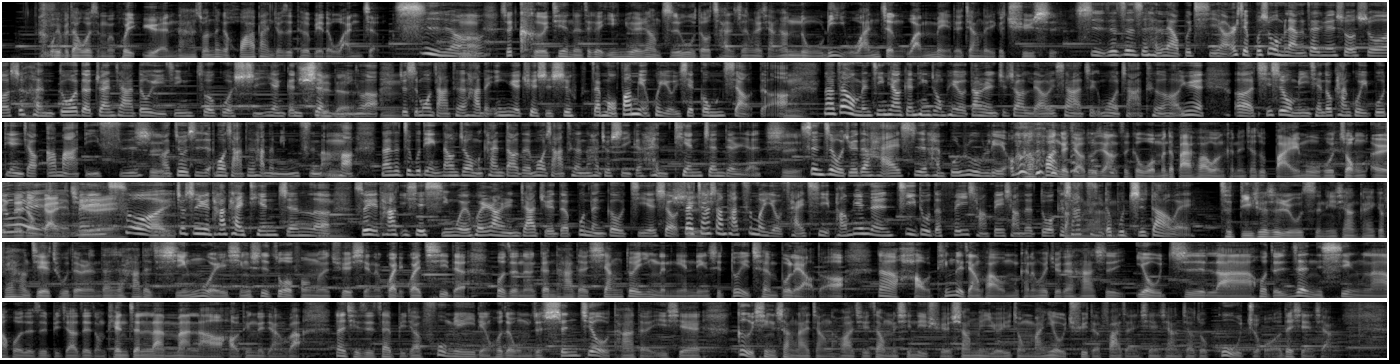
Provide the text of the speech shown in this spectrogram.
我也不知道为什么会圆，那他说那个花瓣就是特别的完整，是哦、嗯，所以可见呢，这个音乐让植物都产生了想要努力完整完美的这样的一个趋势。是，这真是很了不起啊！而且不是我们两个在这边说说，是很多的专家都已经做过实验跟证明了，是嗯、就是莫扎特他的音乐确实是在某方面会有一些功效的啊。嗯、那在我们今天要跟听众朋友，当然就是要聊一下这个莫扎特哈，因为呃，其实我们以前都看过一部电影叫《阿玛迪斯》，是啊，就是莫扎特。他的名字嘛，哈、嗯，那在这部电影当中，我们看到的莫扎特呢，他就是一个很天真的人，是，甚至我觉得还是很不入流。那换个角度讲，这个我们的白话文可能叫做白目或中二那种感觉，没错，嗯、就是因为他太天真了，嗯、所以他一些行为会让人家觉得不能够接受。再加上他这么有才气，旁边的人嫉妒的非常非常的多，可是他自己都不知道哎。这的确是如此。你想想看，一个非常杰出的人，但是他的行为、行事作风呢，却显得怪里怪气的，或者呢，跟他的相对应的年龄是对称不了的哦。那好听的讲法，我们可能会觉得他是幼稚啦，或者任性啦，或者是比较这种天真烂漫啦啊、哦。好听的讲法。那其实，在比较负面一点，或者我们在深究他的一些个性上来讲的话，其实，在我们心理学上面有一种蛮有趣的发展现象，叫做固着的现象。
